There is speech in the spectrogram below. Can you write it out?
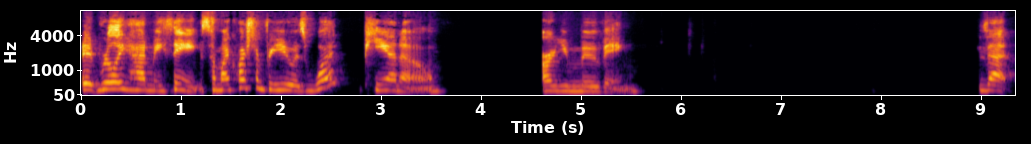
it really had me think. So, my question for you is what piano are you moving that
